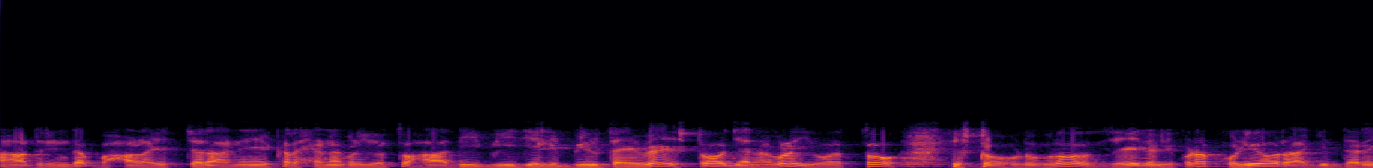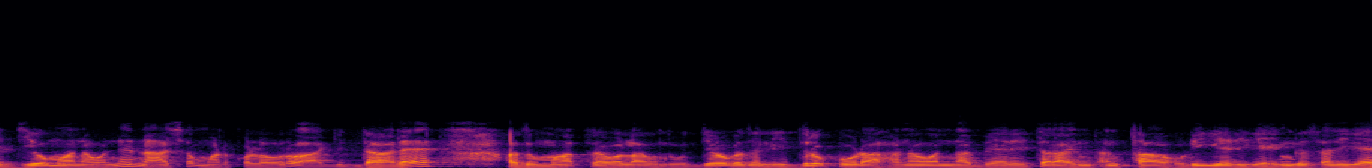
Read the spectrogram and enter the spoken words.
ಆದ್ದರಿಂದ ಬಹಳ ಎಚ್ಚರ. ಅನೇಕರ ಹೆಣಗಳು ಇವತ್ತು ಹಾದಿ ಬೀದಿಯಲ್ಲಿ ಬೀಳ್ತಾ ಇವೆ. ಎಷ್ಟೋ ಜನಗಳು ಇವತ್ತು, ಎಷ್ಟೋ ಹುಡುಗರು ಜೈಲಲ್ಲಿ ಕೂಡ ಕೊಳೆಯೋರಾಗಿದ್ದಾರೆ ಜೀವಮಾನವನ್ನೇ ನಾಶ ಮಾಡಿಕೊಳ್ಳೋರು ಆಗಿದ್ದಾರೆ. ಅದು ಮಾತ್ರವಲ್ಲ ಒಂದು ಉದ್ಯೋಗದಲ್ಲಿ ಇದ್ದರೂ ಕೂಡ ಹಣವನ್ನು ಬೇರೆ ಇತರ ಅಂಥ ಹುಡುಗಿಯರಿಗೆ, ಹೆಂಗಸರಿಗೆ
